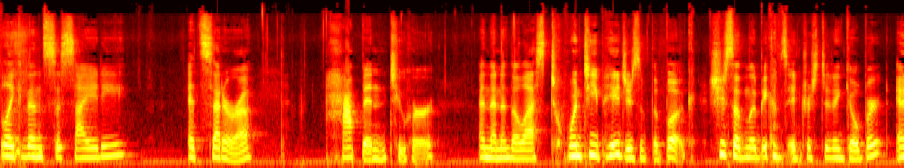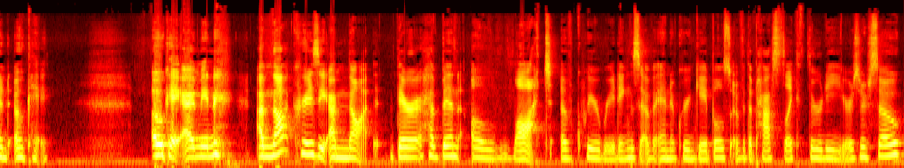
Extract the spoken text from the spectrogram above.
Like then society, etc., happen to her. And then in the last 20 pages of the book, she suddenly becomes interested in Gilbert and okay. Okay, I mean, I'm not crazy. I'm not. There have been a lot of queer readings of Anne of Green Gables over the past like 30 years or so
